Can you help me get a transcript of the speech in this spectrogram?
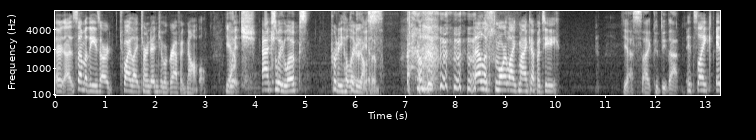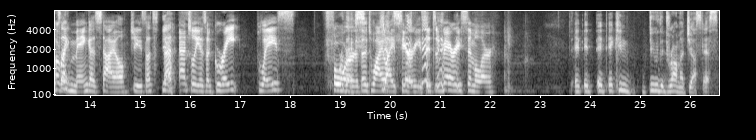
There, uh, some of these are Twilight turned into a graphic novel. Yeah. Which actually looks pretty hilarious. Pretty awesome. that looks more like my cup of tea. Yes, I could do that. It's like it's All like right. manga style. Jeez, that's Yeah. that actually is a great place for this. the Twilight Yes. series. It's very similar. It, it it it can do the drama justice.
